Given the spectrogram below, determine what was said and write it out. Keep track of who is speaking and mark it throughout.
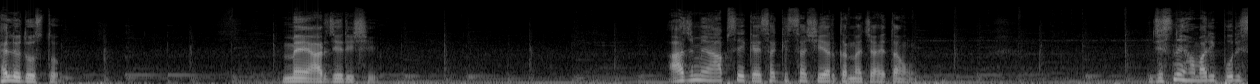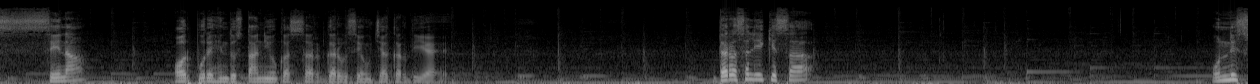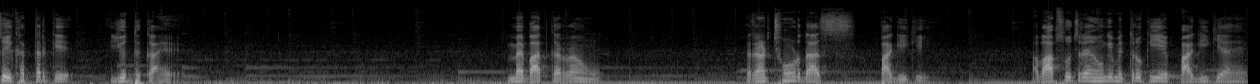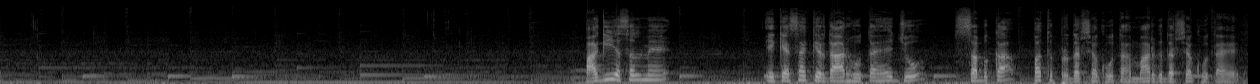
Speaker 1: Hello दोस्तों, मैं RJ ऋषि। आज मैं आपसे एक ऐसा किस्सा शेयर करना चाहता हूँ, जिसने हमारी पूरी सेना और पूरे हिंदुस्तानियों का सर गर्व से ऊँचा कर दिया है। दरअसल ये किस्सा 1971 के युद्ध का है। मैं बात कर रहा हूँ रणछोड़ दास पागी की। अब आप सोच रहे होंगे मित्रों कि ये पागी क्या है? पागी असल में एक ऐसा किरदार होता है जो सबका पथ प्रदर्शक होता है, मार्गदर्शक होता है।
